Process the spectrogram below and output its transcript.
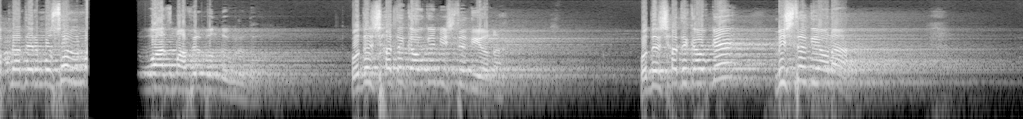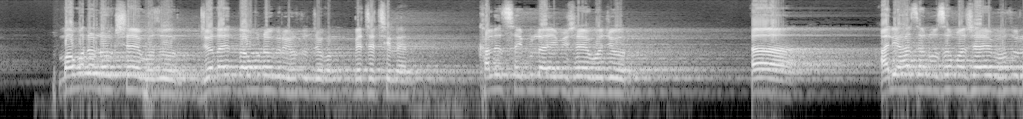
আপনাদের মুসলমান ওয়াজ মাহফিল বন্ধ করে দাও। ওদের সাথে কাউকে মিশতে দিও না। ওদের সাথে কাউকে মিশতে দিও না। মামুনুল হক সাহেব হজুর, জনায়দ বাবুনগরী হুজুর যখন বেঁচে ছিলেন, খালেদ সাইবুল্লাহ ইবি সাহেব হুজুর আলী হাসান ওসামা সাহেব হজুর,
